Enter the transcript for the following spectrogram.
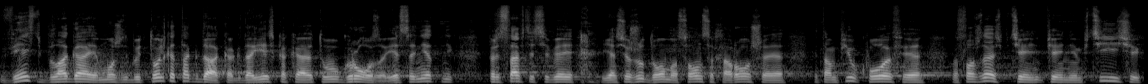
весть благая может быть только тогда, когда есть какая-то угроза. Если нет, представьте себе, я сижу дома, солнце хорошее, и там пью кофе, наслаждаюсь пением птичек,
